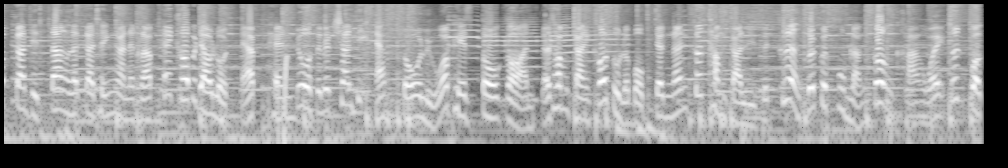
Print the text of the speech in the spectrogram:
รับการติดตั้งและการใช้งานนะครับ ให้เข้าไปดาวน์โหลดแอป Pando Selection ที่ App Store หรือว่า Play Store ก่อน แล้วทำการเข้าสู่ระบบ จากนั้นก็ทำการรีเซ็ตเครื่องโดยกดปุ่มหลังกล้องค้างไว้จนกว่า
